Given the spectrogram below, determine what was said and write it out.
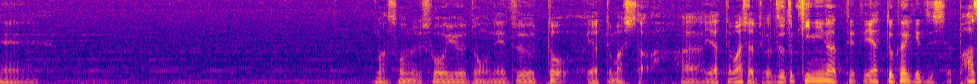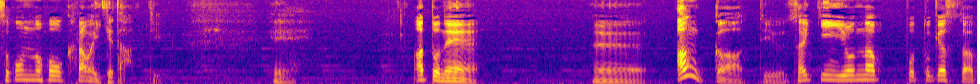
えー、まあその、そういうのをね、ずっとやってました。はい、やってましたっていうか、ずっと気になってて、やっと解決して、パソコンの方からはいけたっていう。えー、あとね、えー、アンカーっていう、最近いろんなポッドキャスター、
